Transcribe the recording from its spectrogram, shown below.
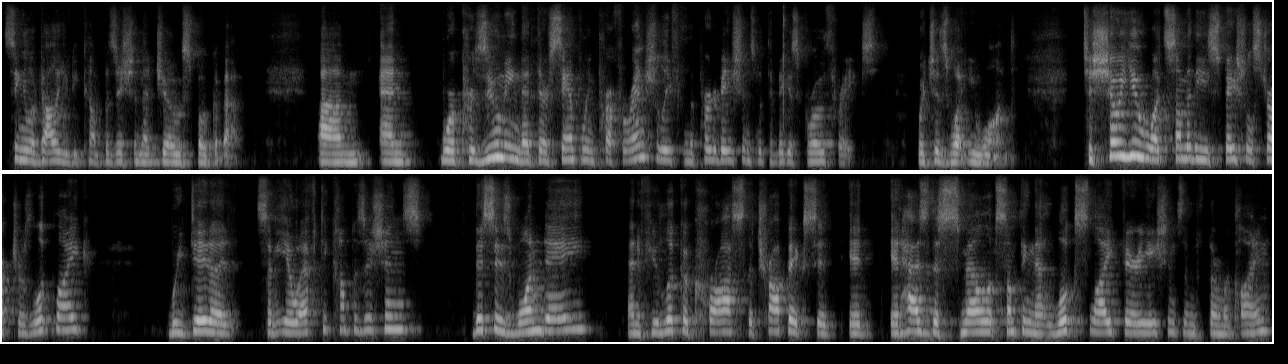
singular value decomposition that Joe spoke about. Um, and we're presuming that they're sampling preferentially from the perturbations with the biggest growth rates, which is what you want. To show you what some of these spatial structures look like, we did a, some EOF decompositions. This is one day. And if you look across the tropics, it, it, it has the smell of something that looks like variations in the thermocline.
